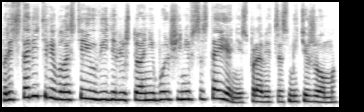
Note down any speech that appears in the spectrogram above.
Представители властей увидели, что они больше не в состоянии справиться с мятежом,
